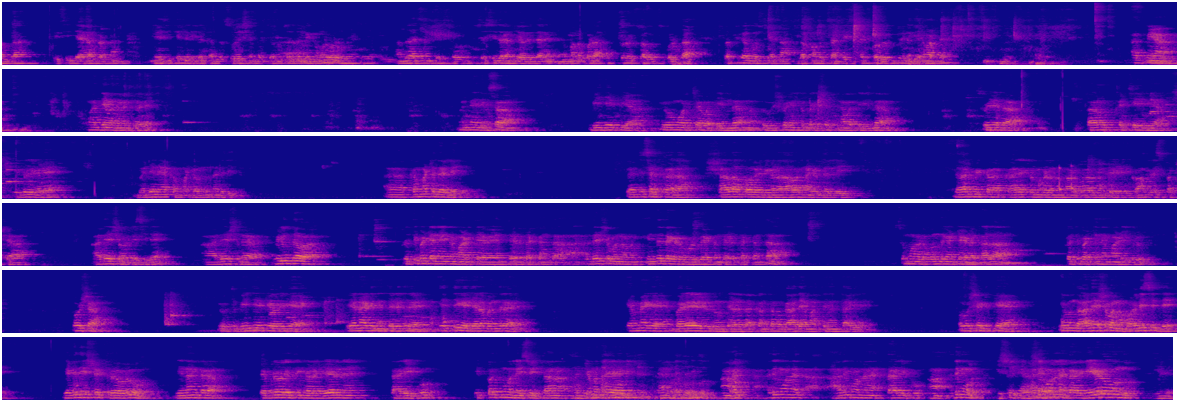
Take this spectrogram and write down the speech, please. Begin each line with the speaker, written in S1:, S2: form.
S1: ಇರುವಂತ P C ಜಯರಾಮ್ರನ್ನ ವೇದಿಕೆಯಲ್ಲಿ ಇರತಕ್ಕಂಥ ಸುರೇಶ್ ಅಂಬೇಡ್ಕರ್ ಚಂದ್ರಲಿಂಗಮರವರು ಅಂದ್ರಾಜ್ ಸಂಕೇಶ್ ಅವರು, ಶಶಿಧರಂಜಿ ಅವರಿದ್ದಾರೆ ನಮ್ಮನ್ನು ಕೂಡ ಪೂರ್ವಕ ಸ್ವಾಗತಿಸಿಕೊಳ್ತಾ ಪತ್ರಿಕಾಗೋಷ್ಠಿಯನ್ನು ಕಾಂಗ್ರೆಸ್ ಅಧ್ಯಕ್ಷ ನಡೆಸಿಕೊಳ್ಬೇಕು ನನಗೆ ಮಾಡ್ತಾರೆ
S2: ಆತ್ಮೀಯ ಮಾಧ್ಯಮದ ಮಿತ್ರರೇ ಮೊನ್ನೆ ದಿವಸ ಬಿ ಜೆ ಪಿಯ ಯುವ ಮೋರ್ಚಾ ವತಿಯಿಂದ ಮತ್ತು ವಿಶ್ವ ಹಿಂದೂ ಪರಿಷತ್ತಿನ ವತಿಯಿಂದ ಸುಳ್ಯದ ತಾಲೂಕು ಕಚೇರಿಯ ಎದುರುಗಡೆ ಭಜನಾ ಕಮ್ಮಟವನ್ನು ನಡೆದಿತ್ತು. ಆ ಕಮ್ಮಟದಲ್ಲಿ ರಾಜ್ಯ ಸರ್ಕಾರ ಶಾಲಾ ಕಾಲೇಜುಗಳ ಆವರಣದಲ್ಲಿ ಧಾರ್ಮಿಕ ಕಾರ್ಯಕ್ರಮಗಳನ್ನು ಮಾಡಬಾರದು ಅಂತ ಹೇಳಿ ಕಾಂಗ್ರೆಸ್ ಪಕ್ಷ ಆದೇಶ ಹೊರಡಿಸಿದೆ. ಆ ಆದೇಶದ ವಿರುದ್ಧ ಪ್ರತಿಭಟನೆಯನ್ನು ಮಾಡ್ತೇವೆ ಅಂತ ಹೇಳ್ತಕ್ಕಂಥ ಆದೇಶವನ್ನು ಹಿಂದೆ ತೆಗೆದುಕೊಳ್ಬೇಕಂತ ಹೇಳ್ತಕ್ಕಂಥ ಸುಮಾರು ಒಂದು ಗಂಟೆಗಳ ಕಾಲ ಪ್ರತಿಭಟನೆ ಮಾಡಿದರು. ಬಹುಶಃ ಇವತ್ತು ಬಿ ಜೆ ಪಿಯವರಿಗೆ ಏನಾಗಿದೆ ಅಂತ ಹೇಳಿದರೆ ಎತ್ತಿಗೆ ಜಲ ಬಂದರೆ ಎಮ್ಮೆಗೆ ಬರೆ ಇಳಿಯುವುದು ಅಂತ ಹೇಳತಕ್ಕಂಥ ಗಾದೆ ಮಾತಿನಂತಾಗಿದೆ ಬಹುಶಃಕ್ಕೆ ಈ ಒಂದು ಆದೇಶವನ್ನು ಹೊರಡಿಸಿದ್ದೆ. ಜಗದೀಶ್ ಶೆಟ್ಟರ್ ಅವರು ದಿನಾಂಕ ಫೆಬ್ರವರಿ ತಿಂಗಳ ಏಳನೇ ತಾರೀಕು ಇಪ್ಪತ್ತ್ಮೂರನೇ ಇಸ್ವಿ ತಾನು ಮುಖ್ಯಮಂತ್ರಿಯಾಗಿ. ಹದಿಮೂರನೇ ಹದಿಮೂರನೇ ತಾರೀಕು ಹಾ ಹದಿಮೂರು. ಹದಿಮೂರನೇ ತಾರೀಕು ಏಳು ಒಂದು. ಏಳು.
